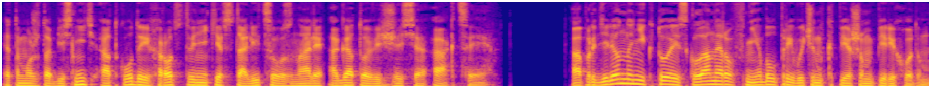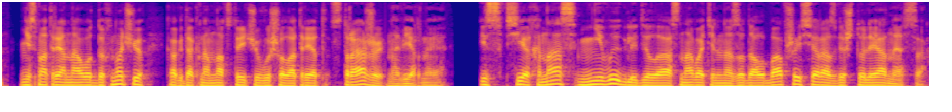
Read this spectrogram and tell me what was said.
это может объяснить, откуда их родственники в столице узнали о готовящейся акции. Определенно никто из кланеров не был привычен к пешим переходам. Несмотря на отдых ночью, когда к нам навстречу вышел отряд стражи, наверное, из всех нас не выглядела основательно задолбавшейся разве что Леонесса.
